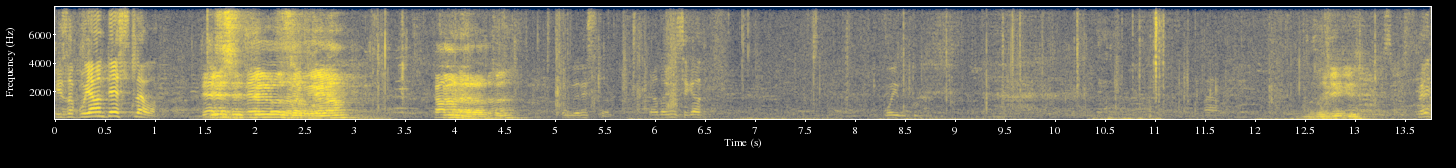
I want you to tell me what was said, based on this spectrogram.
И за Боян 10 лева. 10 лева за Боян. Камерата. Камериста. Трябва да видим сега. Кой има тук? Бъди ги. Е,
